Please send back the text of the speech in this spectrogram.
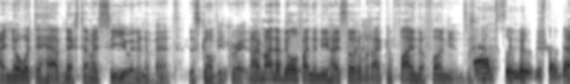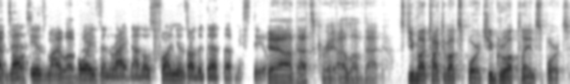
I know what to have next time I see you at an event. This is gonna be great. I might not be able to find the Nehi soda, but I can find the Funyuns. Absolutely. So that that awesome. is my poison that. right now. Those Funyuns are the death of me still. Yeah, that's great. I love that. So you might talked about sports. You grew up playing sports.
